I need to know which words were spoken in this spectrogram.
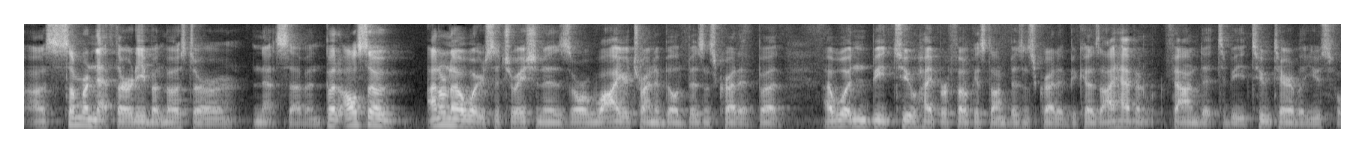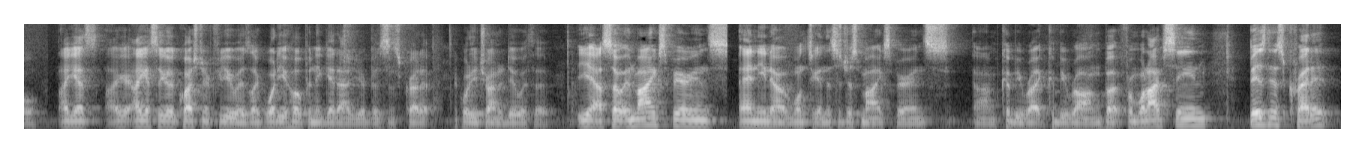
Uh, some are net 30, but most are net 7. But also I don't know what your situation is or why you're trying to build business credit, but I wouldn't be too hyper focused on business credit because I haven't found it to be too terribly useful. I guess I, guess a good question for you is like, what are you hoping to get out of your business credit? Like, what are you trying to do with it? Yeah. So in my experience, and you know, once again, this is just my experience. Um, could be right, could be wrong, but from what I've seen, business credit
